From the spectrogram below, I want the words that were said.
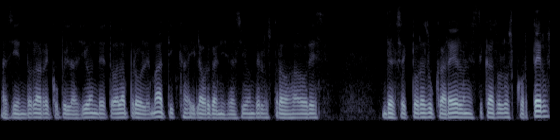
haciendo la recopilación de toda la problemática y la organización de los trabajadores del sector azucarero, en este caso los corteros,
